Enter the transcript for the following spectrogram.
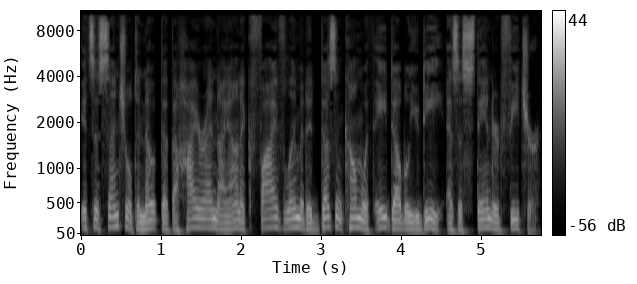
it's essential to note that the higher-end Ioniq 5 Limited doesn't come with AWD as a standard feature,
